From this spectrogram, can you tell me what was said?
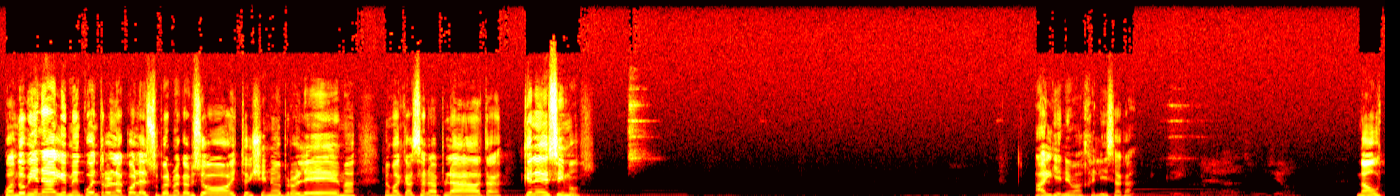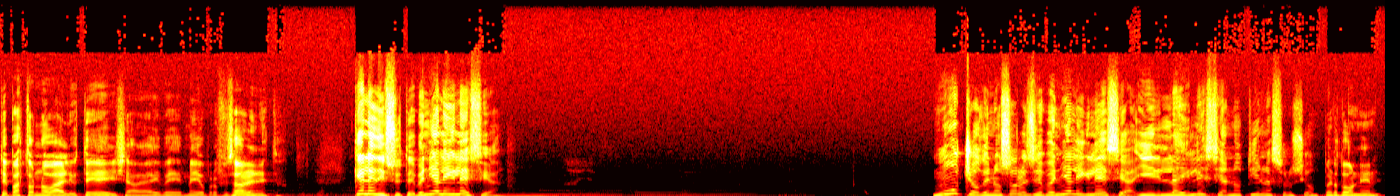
Cuando viene alguien, me encuentro en la cola del supermercado y dice, oh, estoy lleno de problemas, no me alcanza la plata. ¿Qué le decimos? ¿Alguien evangeliza acá? No, usted pastor no vale, usted ya es medio profesor en esto. ¿Qué le dice usted? Venía a la iglesia. Muchos de nosotros dicen, venía a la iglesia y la iglesia no tiene la solución. Perdonen,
